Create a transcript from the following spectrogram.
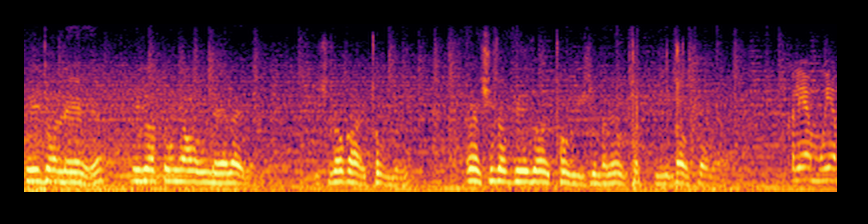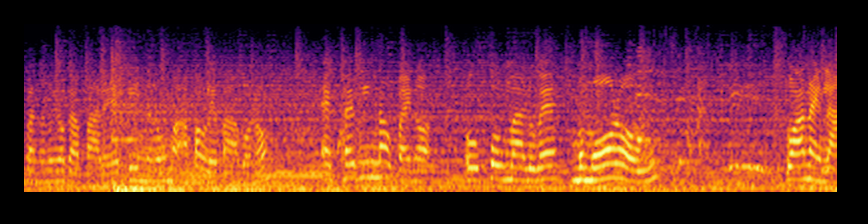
ပြေးကြောလဲတယ်ပြေးကြောတုံးချောင်းလုံးလဲလိုက်တယ်ဒီရှိတော့ကထုတ်လို့အဲ့ရှိတော့ပြေးကြောထုတ်ပြီးရှင်မလေးကိုချက်ပြီးတော့ဆက်လိုက်ကလေးကမွေးရပါနှလုံးရောဂါပါတယ်ပြီးနှလုံးမှာအပေါက်လဲပါပေါ့နော်အဲ့ခွဲပြီးနောက်ပိုင်းတော့ဟိုပုံမှန်လိုပဲမမောတော့ဘူးသွားနိုင်လာ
